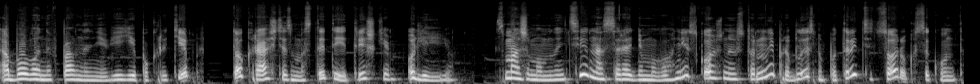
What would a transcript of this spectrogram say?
або ви не впевнені в її покритті, то краще змастити її трішки олією. Смажимо млинці на середньому вогні з кожної сторони приблизно по 30-40 секунд.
